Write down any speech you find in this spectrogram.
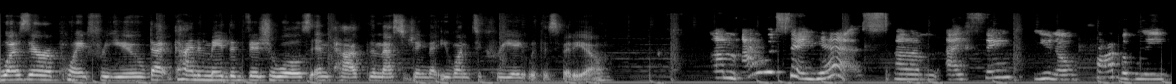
Was there a point for you that kind of made the visuals impact the messaging that you wanted to create with this video? Um, I would say yes. Um, I think, you know, probably,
